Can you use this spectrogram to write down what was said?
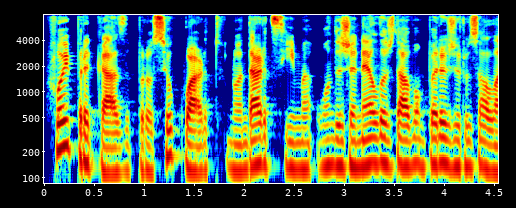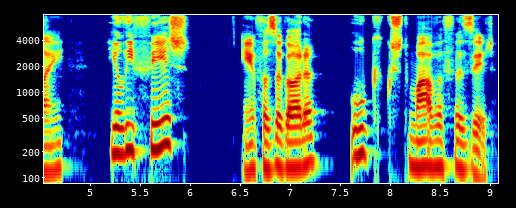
foi para casa, para o seu quarto, no andar de cima, onde as janelas davam para Jerusalém, e ali fez, ênfase agora, o que costumava fazer.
